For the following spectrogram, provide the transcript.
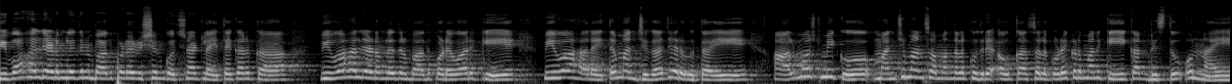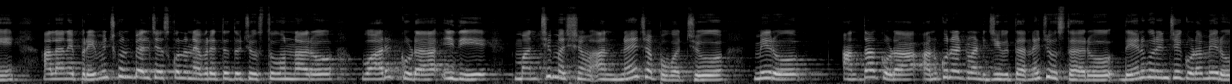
వివాహాలు చేయడం లేదని బాధపడే విషయానికి వచ్చినట్లయితే కనుక వివాహాలు చేయడం లేదని బాధపడే వారికి వివాహాలు అయితే మంచిగా జరుగుతాయి. ఆల్మోస్ట్ మీకు మంచి మన సంబంధాలు కుదిరే అవకాశాలు కూడా ఇక్కడ మనకి కనిపిస్తూ ఉన్నాయి. అలానే ప్రేమించుకుని పెళ్ళి చేసుకోవాలని ఎవరైతే చూస్తూ ఉన్నారో వారికి కూడా ఇది మంచి విషయం అనే చెప్పవచ్చు. మీరు అంతా కూడా అనుకున్నటువంటి జీవితాన్ని చూస్తారు. దేని గురించి కూడా మీరు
